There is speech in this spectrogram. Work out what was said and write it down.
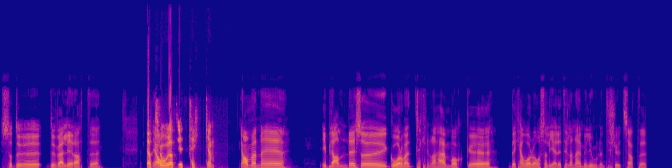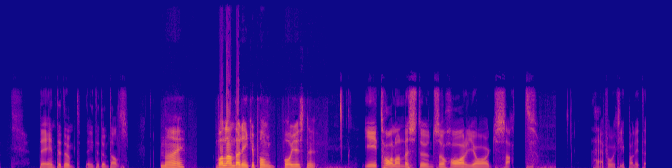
Så du, du väljer att eh, Jag Ja. tror att det är ett tecken. Ja men eh, ibland eh, så går de här tecknen hem och eh, det kan vara de som leder till den här miljonen till slut så att eh, det är inte dumt. Det är inte dumt alls. Nej. Vad landar din kupong på just nu? I talande stund så har jag satt Här får vi klippa lite.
